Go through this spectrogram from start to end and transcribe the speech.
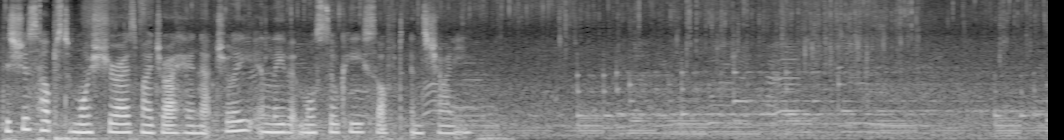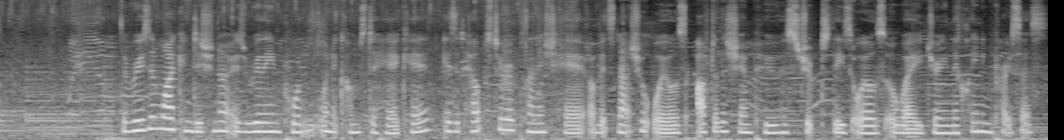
This just helps to moisturise my dry hair naturally and leave it more silky, soft and shiny. The reason why conditioner is really important when it comes to hair care is it helps to replenish hair of its natural oils after the shampoo has stripped these oils away during the cleaning process.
